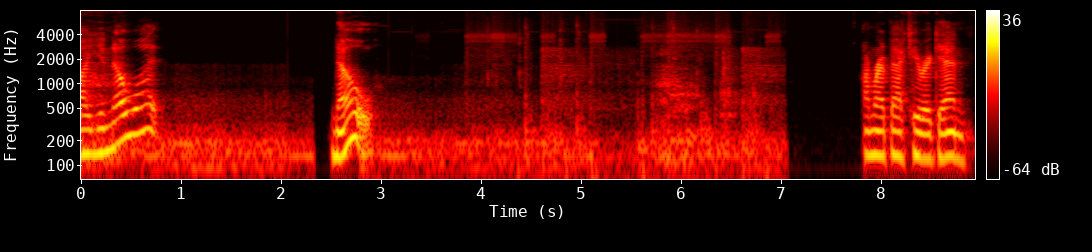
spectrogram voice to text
Uh, you know what? No. I'm right back here again.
